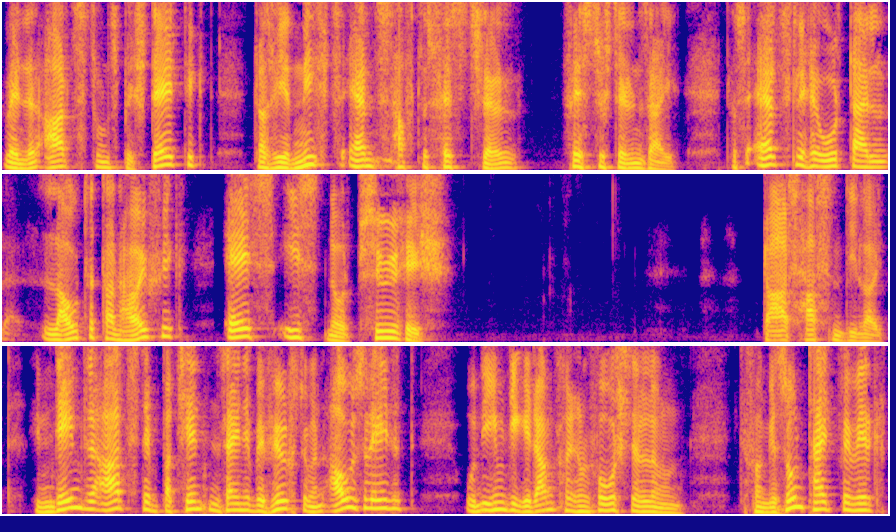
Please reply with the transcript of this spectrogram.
wenn der Arzt uns bestätigt, dass wir nichts Ernsthaftes festzustellen sei. Das ärztliche Urteil lautet dann häufig, es ist nur psychisch. Das hassen die Leute. Indem der Arzt dem Patienten seine Befürchtungen ausredet und ihm die gedanklichen Vorstellungen von Gesundheit bewirkt,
